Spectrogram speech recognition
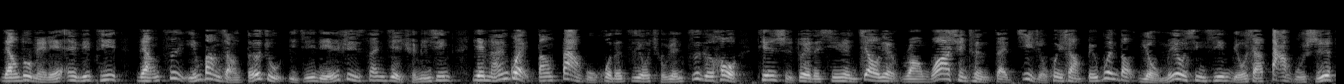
两度美联 MVP，两次银棒奖得主，以及连续三届全明星，也难怪当大谷获得自由球员资格后，天使队的新任教练 Ron Washington 在记者会上被问到有没有信心留下大谷时，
